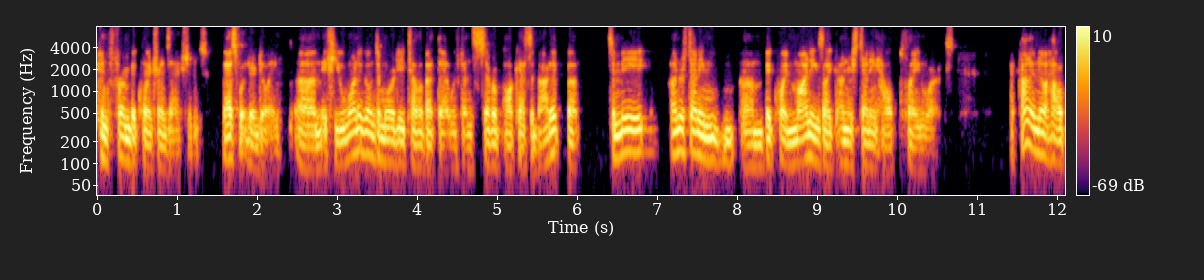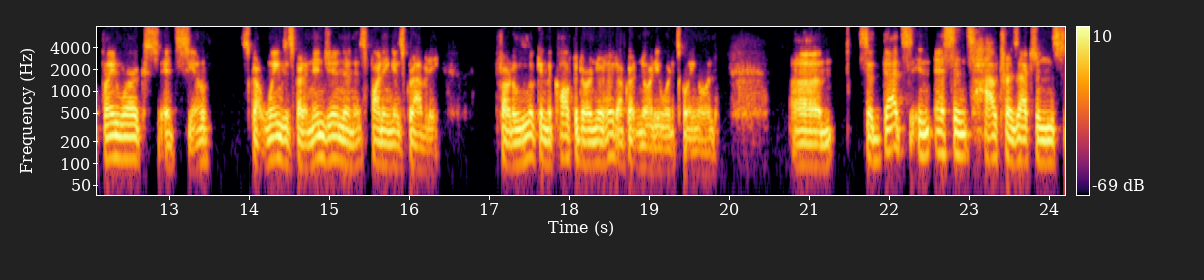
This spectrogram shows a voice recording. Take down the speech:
confirm Bitcoin transactions. That's what they're doing. Um, if you want to go into more detail about that, we've done several podcasts about it. But to me, understanding um, Bitcoin mining is like understanding how a plane works. I kind of know how a plane works. It's you know, it's got wings, it's got an engine, and it's fighting against gravity. If I were to look in the cockpit or under the hood, I've got no idea what's going on. Um, so that's in essence how transactions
